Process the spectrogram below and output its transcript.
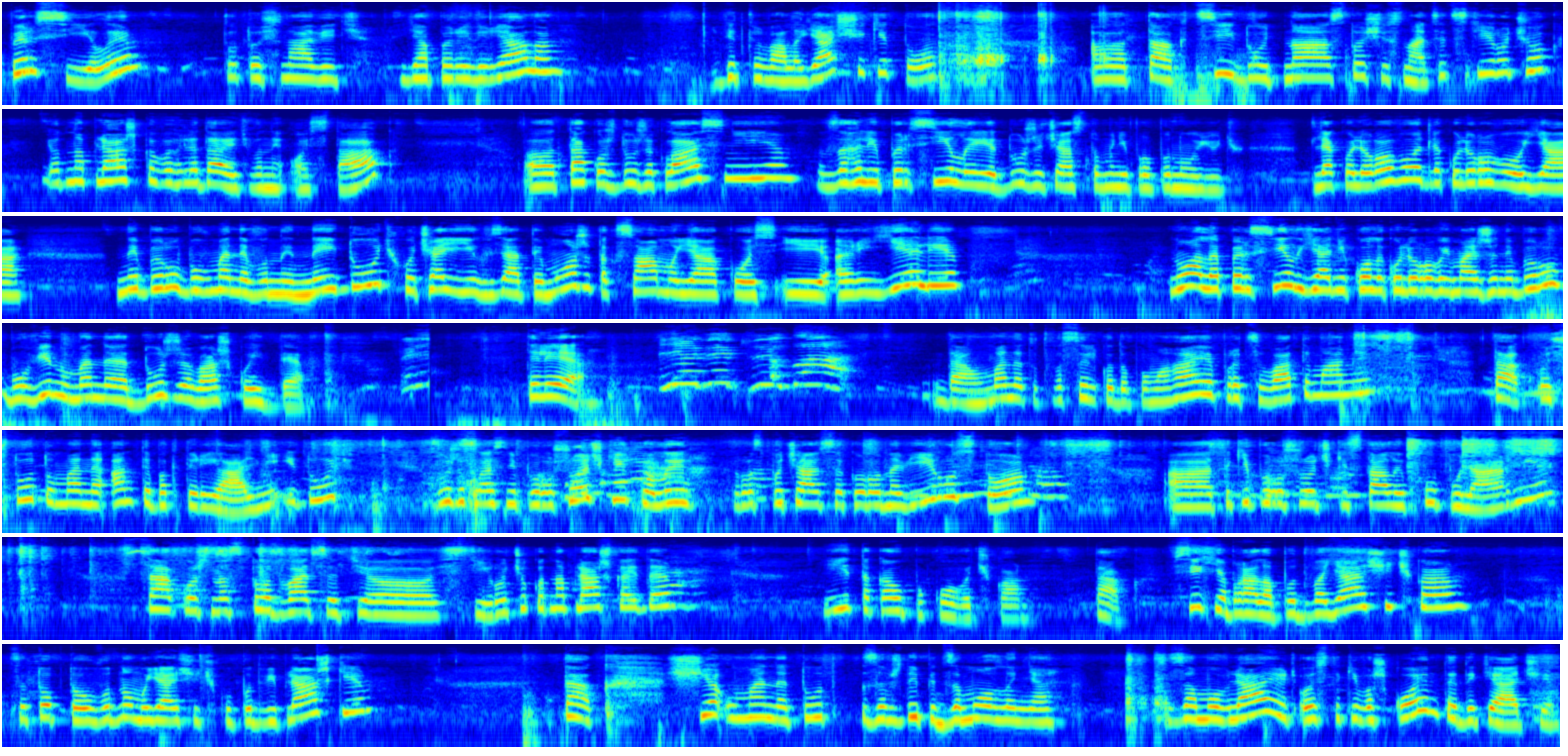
персіли. Тут ось навіть я перевіряла, відкривала ящики, то а, Так, ці йдуть на 116 стірочок. Одна пляшка. Виглядають вони ось так. А, також дуже класні. Взагалі, персіли дуже часто мені пропонують для кольорового. Для кольорового я не беру, бо в мене вони не йдуть. Хоча я їх взяти можу. Так само, як ось і Арієлі. Ну, але персіл я ніколи кольоровий майже не беру, бо він у мене дуже важко йде. Теле. Да, у мене тут Василько допомагає працювати мамі. Так, ось тут у мене антибактеріальні ідуть. Дуже класні порошочки. Коли розпочався коронавірус, то а, такі порошочки стали популярні. Також на 120 е, стірочок одна пляшка йде. І така упаковочка. Так, всіх я брала по два ящичка. Це тобто в одному ящичку по дві пляшки. Так, ще у мене тут завжди під замовлення замовляють ось такі важкоїнти дитячі.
